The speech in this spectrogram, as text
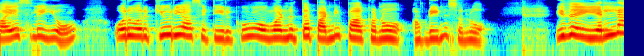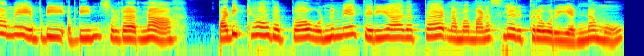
வயசுலேயும் ஒரு ஒரு க்யூரியாசிட்டி இருக்கும் ஒவ்வொன்றத்த பண்ணி பார்க்கணும் அப்படின்னு சொல்லுவோம். இது எல்லாமே எப்படி அப்படின்னு சொல்கிறாருன்னா படிக்காதப்போ ஒன்றுமே தெரியாதப்ப நம்ம மனசில் இருக்கிற ஒரு எண்ணமும்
